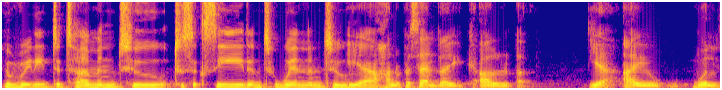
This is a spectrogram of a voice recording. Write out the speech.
you're really determined to to succeed and to win and to Yeah, hundred percent. Like I'll, uh, yeah, I will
